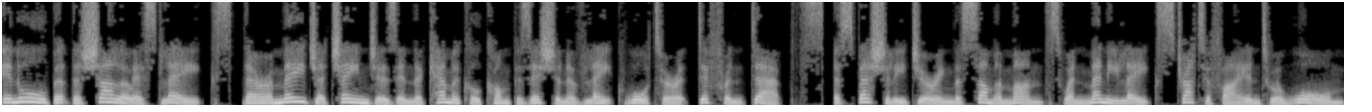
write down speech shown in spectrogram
In all but the shallowest lakes, there are major changes in the chemical composition of lake water at different depths, especially during the summer months when many lakes stratify into a warm,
